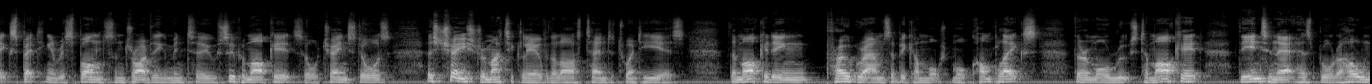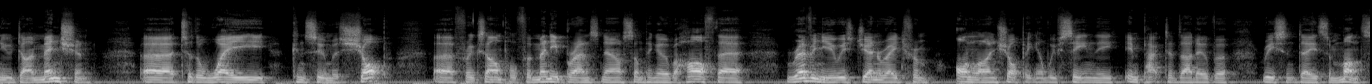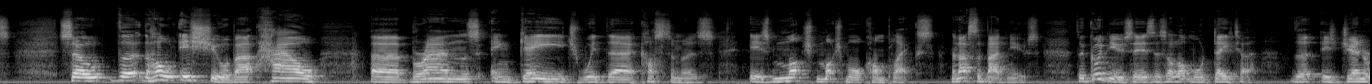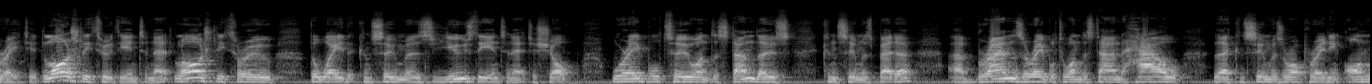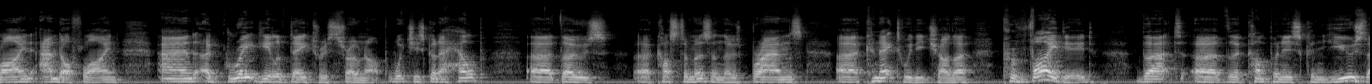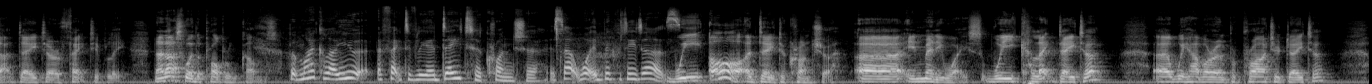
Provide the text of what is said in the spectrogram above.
expecting a response and driving them into supermarkets or chain stores has changed dramatically over the last 10 to 20 years. The marketing programs have become much more complex, there are more routes to market, the internet has brought a whole new dimension uh, to the way consumers shop. Uh, for example, for many brands now, something over half their revenue is generated from online shopping, and we've seen the impact of that over recent days and months. So the, the whole issue about how uh, brands engage with their customers is much, much more complex. And that's the bad news. The good news is there's a lot more data that is generated largely through the internet, largely through the way that consumers use the internet to shop. We're able to understand those consumers better. Uh, brands are able to understand how their consumers are operating online and offline, and a great deal of data is thrown up, which is going to help uh, those uh, customers and those brands uh, connect with each other, provided that uh, the companies can use that data effectively. Now that's where the problem comes. But Michael, are you effectively a data cruncher? Is that what Ebiquity does? We are a data cruncher uh, in many ways. We collect data, uh, we have our own proprietary data,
